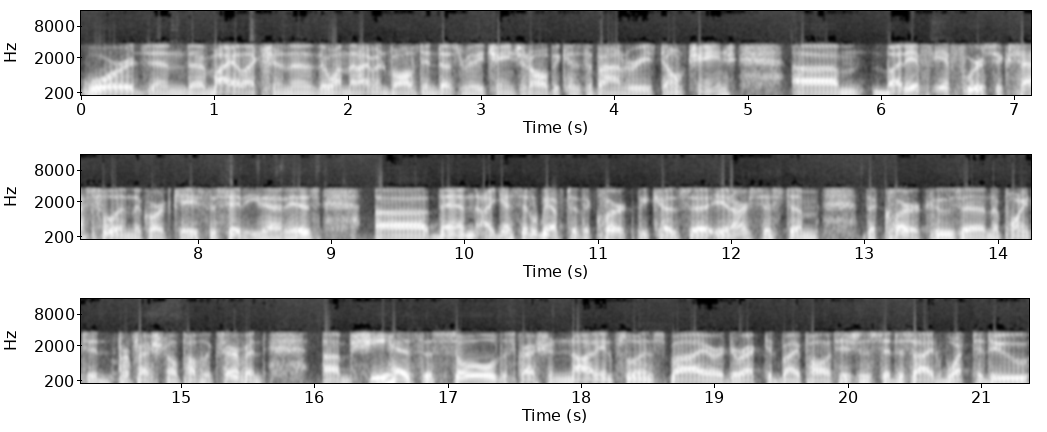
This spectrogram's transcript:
wards, and uh, my election, uh, the one that I'm involved in, doesn't really change at all because the boundaries don't change. Um, but if if we're successful in the court case, the city that is, uh, then I guess it'll be up to the clerk because uh, in our system, the clerk, who's an appointed professional public servant, um, she has the sole discretion, not influenced by or directed by politicians, to decide what to do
